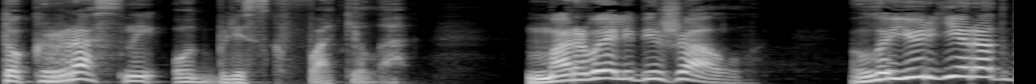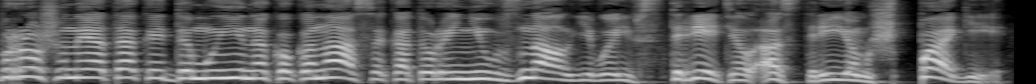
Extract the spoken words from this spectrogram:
то красный отблеск факела. Марвель бежал. Лаюрьер, отброшенный атакой Дамуина Коконаса, который не узнал его и встретил острием шпаги,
